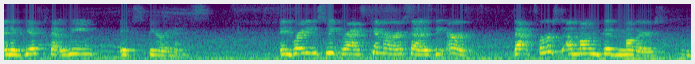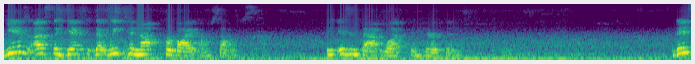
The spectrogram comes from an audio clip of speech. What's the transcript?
and a gift that we experience. In Braiding Sweetgrass, Kimmerer says, The earth, that first among good mothers, gives us the gift that we cannot provide ourselves. And isn't that what inheritance this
